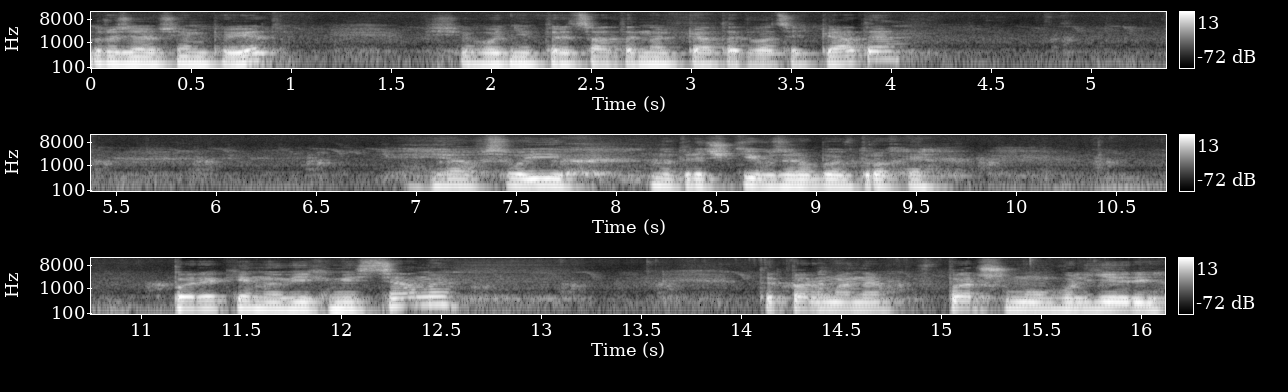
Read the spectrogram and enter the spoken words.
Друзі, всім привіт! Сьогодні 30.05.25. Я в своїх нутрячків зробив трохи, перекинув їх місцями. Тепер в мене в першому вольєрі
